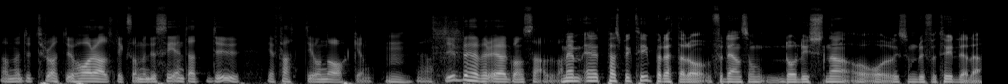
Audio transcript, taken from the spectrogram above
ja, men du tror att du har allt liksom, men du ser inte att du är fattig och naken. Mm. Att du behöver ögonsalva. Men ett perspektiv på detta då, för den som då lyssnar och, och liksom du förtydligar det.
